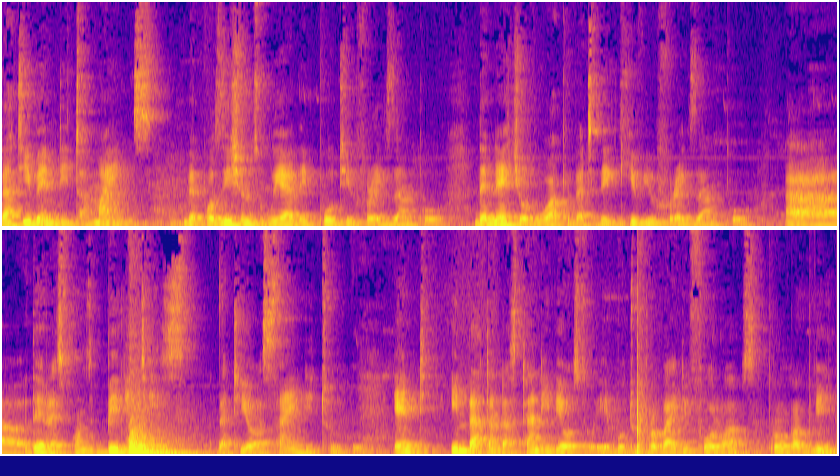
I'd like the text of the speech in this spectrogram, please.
that even determines the positions where they put you, for example, the nature of work that they give you, for example, uh, the responsibilities that you're assigned to. Yeah. And in that understanding, they're also able to provide you follow ups, probably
